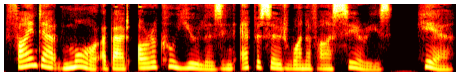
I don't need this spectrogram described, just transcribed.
Find out more about Oracle ULAs in episode 1 of our series, here.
